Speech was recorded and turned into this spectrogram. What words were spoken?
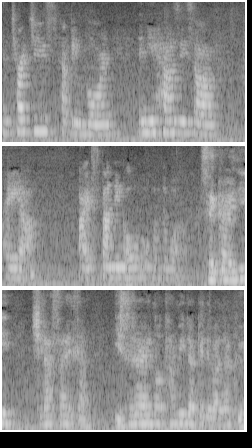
and churches have been born, and new houses of prayer are expanding all over the world. 世界に散らされたイスラエルの民だけではなく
